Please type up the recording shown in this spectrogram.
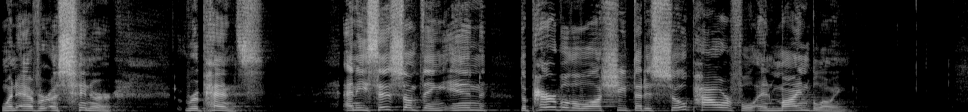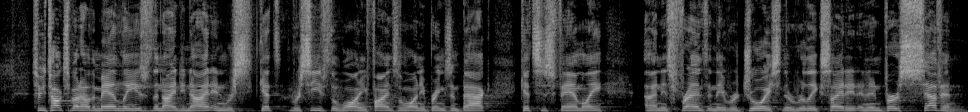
whenever a sinner repents. And he says something in the parable of the lost sheep that is so powerful and mind blowing. So he talks about how the man leaves the 99 and gets, receives the one. He finds the one, he brings him back, gets his family and his friends, and they rejoice and they're really excited. And in verse 7,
